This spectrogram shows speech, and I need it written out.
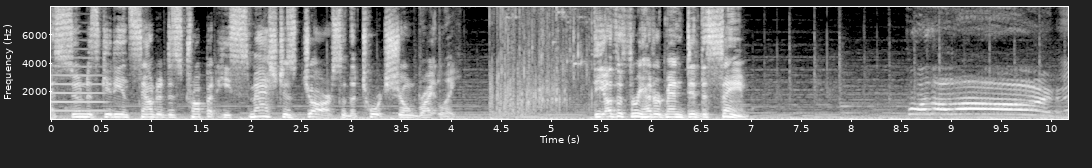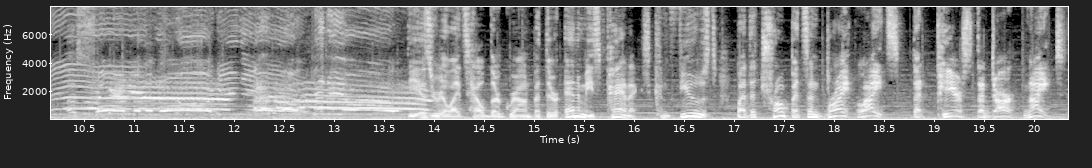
As soon as Gideon sounded his trumpet, he smashed his jar so the torch shone brightly. The other 300 men did the same. Israelites held their ground, but their enemies panicked, confused by the trumpets and bright lights that pierced the dark night.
